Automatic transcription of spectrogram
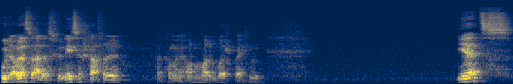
Gut, aber das ist alles für nächste Staffel, da kann man ja auch nochmal drüber sprechen. Jetzt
